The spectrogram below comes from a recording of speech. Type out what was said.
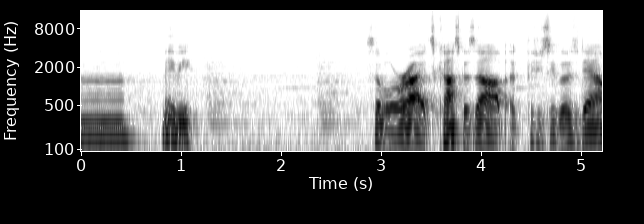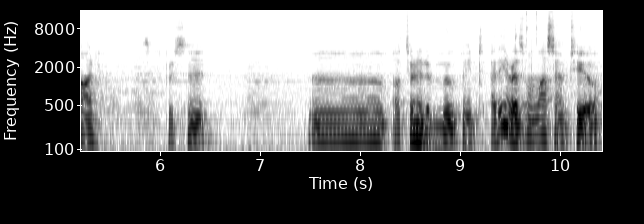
Uh, maybe. Civil rights, cost goes up, efficiency goes down. 6%. Um, alternative movement. I think I read this one last time too.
